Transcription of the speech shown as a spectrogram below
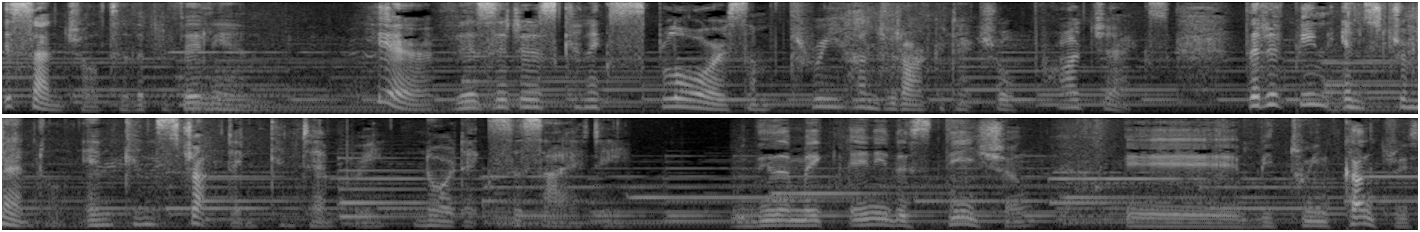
is central to the pavilion. Here, visitors can explore some 300 architectural projects that have been instrumental in constructing contemporary Nordic society. We didn't make any distinction uh, between countries.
